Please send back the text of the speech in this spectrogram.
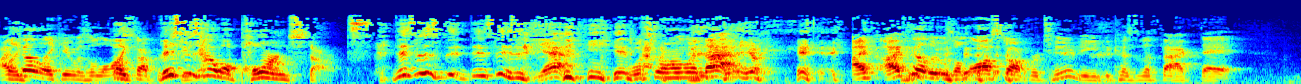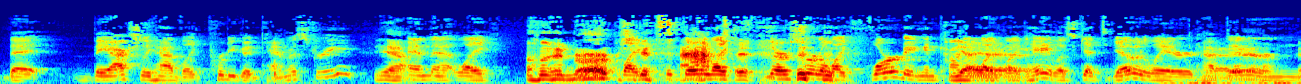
I like- felt like it was a lost like opportunity. this is how a porn starts. This is this is Yeah. What's know? wrong with that? I, I felt it was a lost opportunity because of the fact that that they actually had like pretty good chemistry. Yeah. And that like Like they're like they're sort of like flirting and kind Yeah, of like yeah, like yeah. hey let's get together later and have dinner and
